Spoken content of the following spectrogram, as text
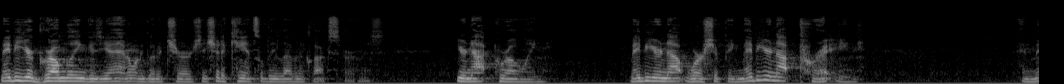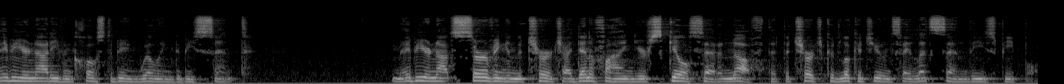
Maybe you're grumbling because, yeah, I don't want to go to church. They should have canceled the 11 o'clock service you're not growing. Maybe you're not worshiping. Maybe you're not praying. And maybe you're not even close to being willing to be sent. Maybe you're not serving in the church, identifying your skill set enough that the church could look at you and say, let's send these people.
